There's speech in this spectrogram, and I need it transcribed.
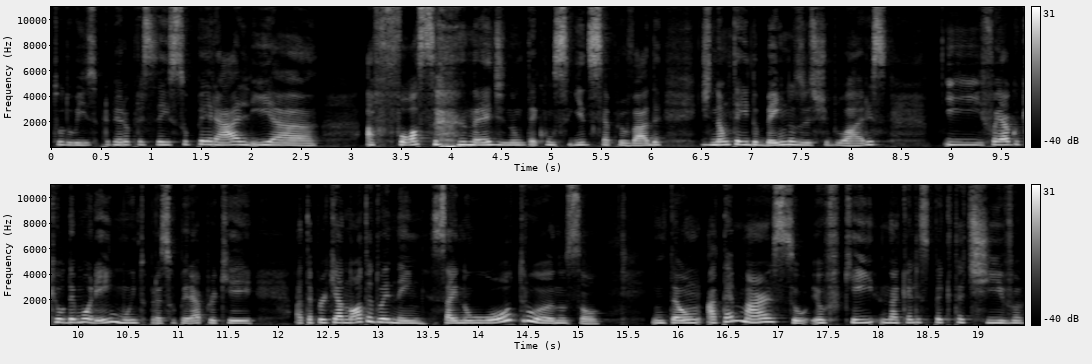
tudo isso, primeiro eu precisei superar ali a, a fossa, né, de não ter conseguido ser aprovada, de não ter ido bem nos vestibulares. E foi algo que eu demorei muito para superar, porque até porque a nota do Enem sai no outro ano só. Então, até março eu fiquei naquela expectativa.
